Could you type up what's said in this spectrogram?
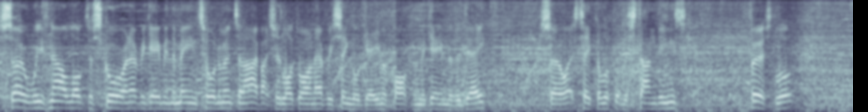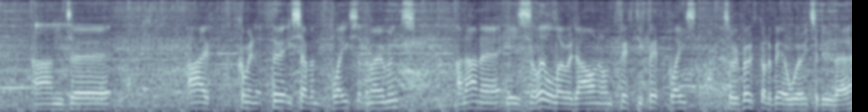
So we've now logged a score on every game in the main tournament, and I've actually logged one on every single game apart from the game of the day. So let's take a look at the standings. First look, and uh, I've come in at 37th place at the moment, and Anna is a little lower down on 55th place. So we've both got a bit of work to do there,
